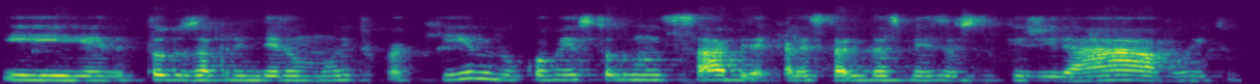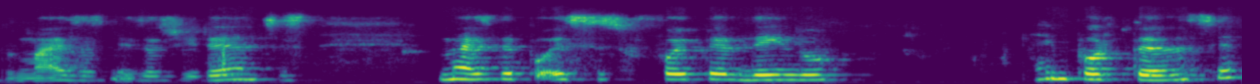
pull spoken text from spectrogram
e todos aprenderam muito com aquilo. No começo, todo mundo sabe daquela história das mesas que giravam e tudo mais, as mesas girantes, mas depois isso foi perdendo a importância,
